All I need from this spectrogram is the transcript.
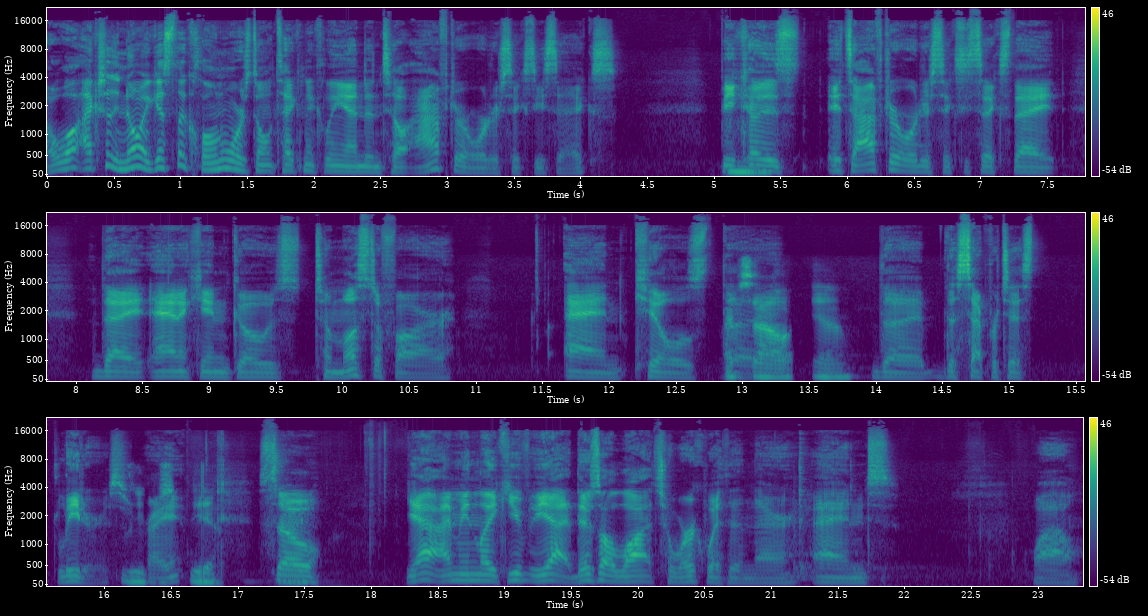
Uh, well, actually, no, I guess the Clone Wars don't technically end until after Order 66 because it's after Order 66 that that Anakin goes to Mustafar and kills the, out, yeah, the the separatist leaders, right? Yeah, So, yeah, I mean, like you've yeah, there's a lot to work with in there, and wow,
